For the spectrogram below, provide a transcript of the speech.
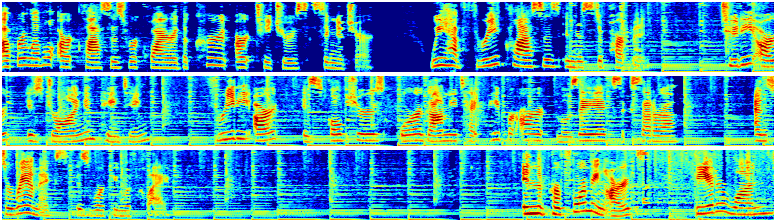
upper level art classes require the current art teacher's signature. We have three classes in this department. 2D art is drawing and painting. 3D art is sculptures, origami type paper art, mosaics, etc. And ceramics is working with clay. In the performing arts, Theater 1,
